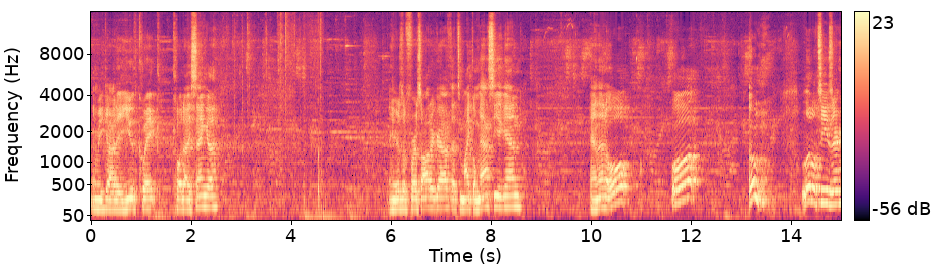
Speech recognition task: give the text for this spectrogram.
Then we got a Youthquake Kodai Senga. Here's the first autograph. That's Michael Massey again. And then, oh, oh, oh, little teaser.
